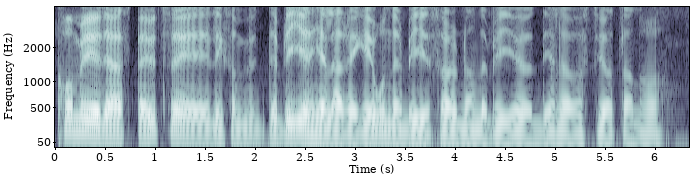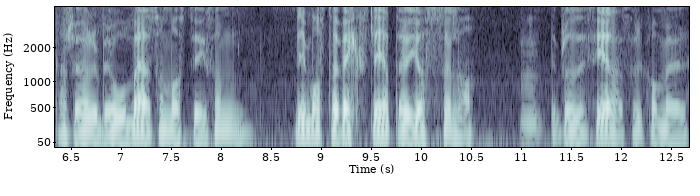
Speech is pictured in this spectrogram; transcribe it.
kommer ju det att spä ut sig liksom. Det blir ju hela regioner. Det blir ju Sörmland, det blir ju delar av Östergötland och kanske Örebro med som måste liksom. Vi måste ha växtlighet och gödsel och mm. det produceras. Så det kommer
